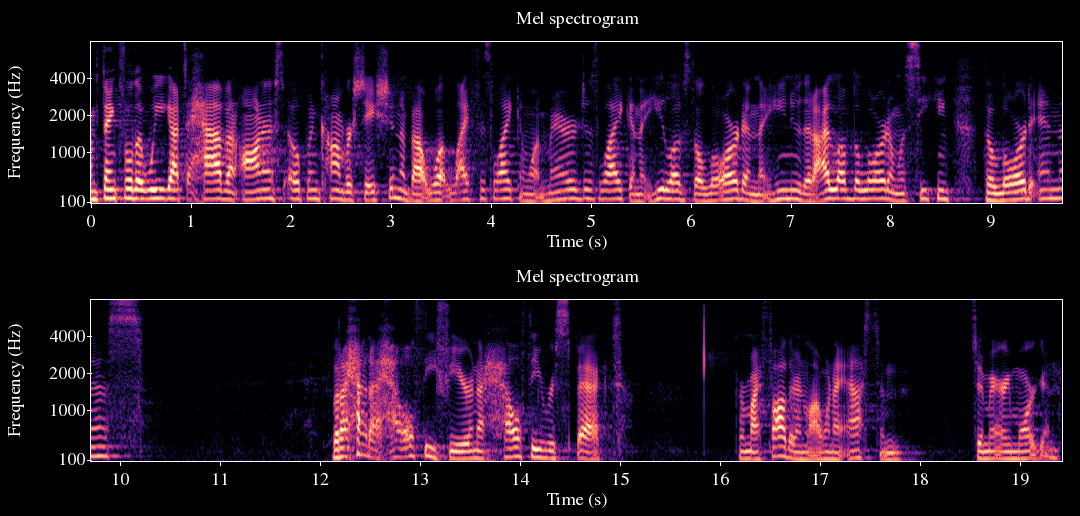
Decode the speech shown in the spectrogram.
I'm thankful that we got to have an honest, open conversation about what life is like and what marriage is like, and that he loves the Lord, and that he knew that I loved the Lord and was seeking the Lord in this. But I had a healthy fear and a healthy respect for my father in law when I asked him to marry Morgan.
